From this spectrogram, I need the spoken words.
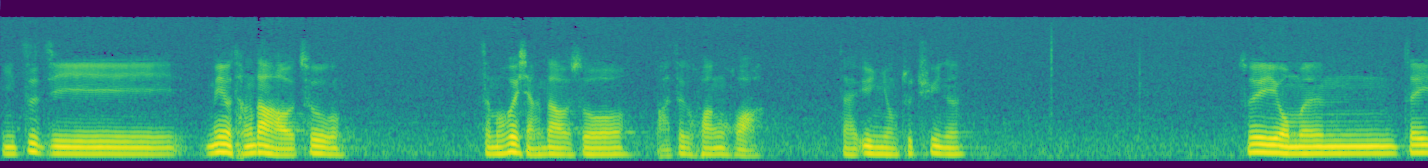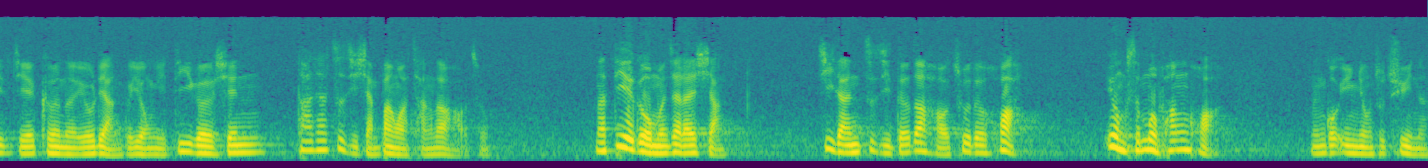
你自己没有尝到好处。怎么会想到说把这个方法再运用出去呢？所以我们这一节课呢有两个用意：第一个，先大家自己想办法尝到好处；那第二个，我们再来想，既然自己得到好处的话，用什么方法能够运用出去呢？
